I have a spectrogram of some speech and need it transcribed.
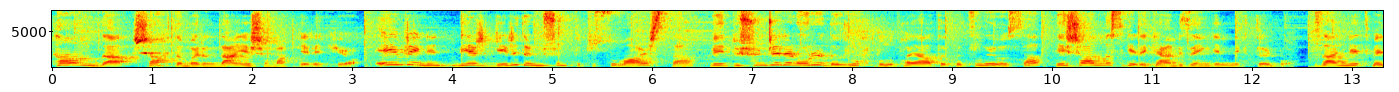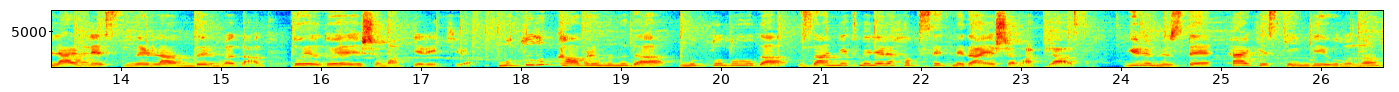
tam da şah damarından yaşamak gerekiyor. Evrenin bir geri dönüşüm kutusu varsa ve düşünceler orada ruh bulup hayata katılıyorsa yaşanması gereken bir zenginliktir bu. Zannetmelerle sınırlandırmadan, doya doya yaşamak gerekiyor. Mutluluk kavramını da, mutluluğu da zannetmelere hapsetmeden yaşamak lazım. Günümüzde herkes kendi yolunu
